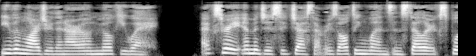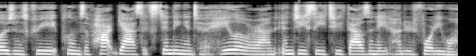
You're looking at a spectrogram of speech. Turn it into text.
even larger than our own Milky Way. X-ray images suggest that resulting winds and stellar explosions create plumes of hot gas extending into a halo around NGC 2841.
